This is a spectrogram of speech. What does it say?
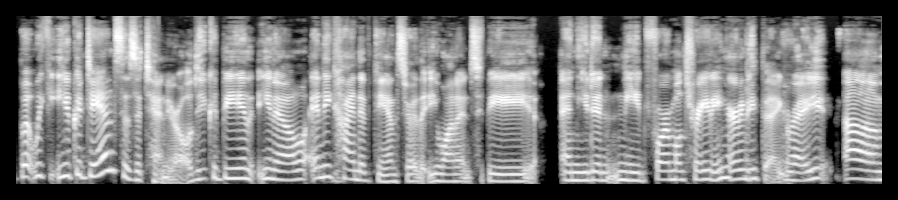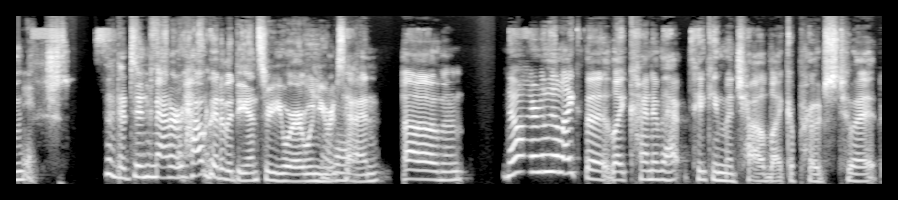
but we, you could dance as a 10 year old. You could be, you know, any kind of dancer that you wanted to be, and you didn't need formal training or anything, right? Um, it didn't matter how good of a dancer you were when you were 10. Um, no, I really like the, like, kind of taking the childlike approach to it.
